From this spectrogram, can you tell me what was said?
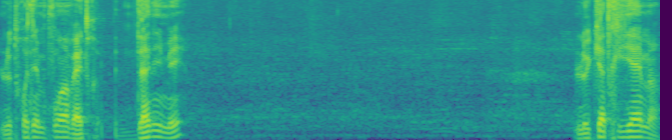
Le troisième point va être d'animer. Le quatrième,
